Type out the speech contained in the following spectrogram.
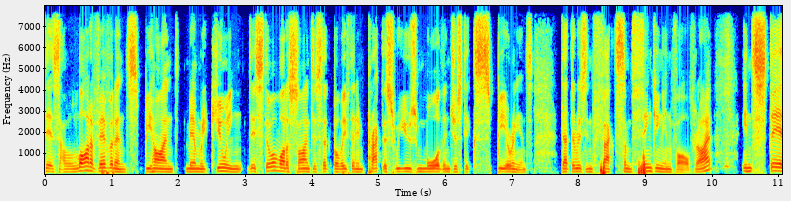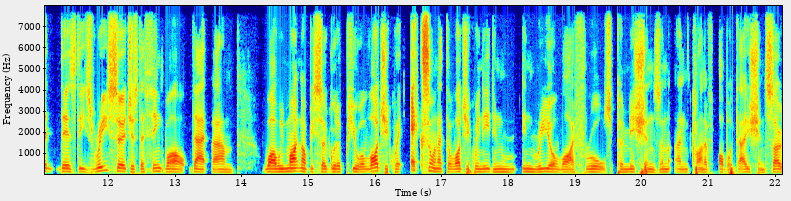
there's a lot of evidence behind memory cueing. There's still a lot of scientists that believe that in practice we use more than just experience, that there is in fact some thinking involved, right? Instead, there's these researchers that think well that um, while we might not be so good at pure logic, we're excellent at the logic we need in in real life rules, permissions, and, and kind of obligations. So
